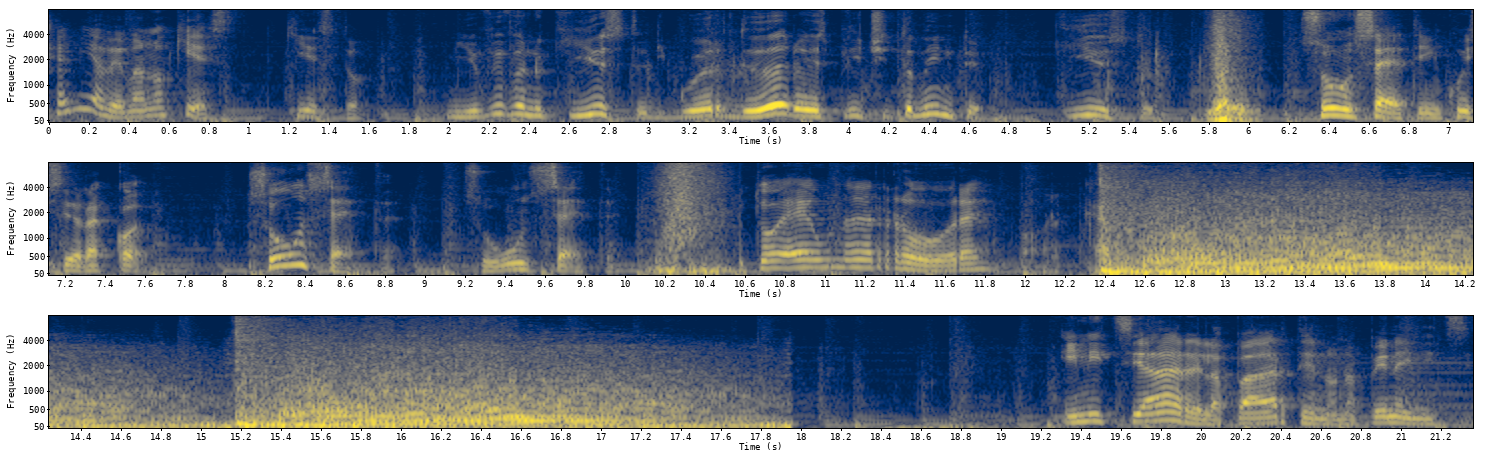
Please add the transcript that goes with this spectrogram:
Cioè mi avevano chiesto, chiesto, mi avevano chiesto di guardare esplicitamente, chiesto, su un set in cui si raccoglie, su un set, su un set, tutto è un errore, Iniziare la parte non appena inizi...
